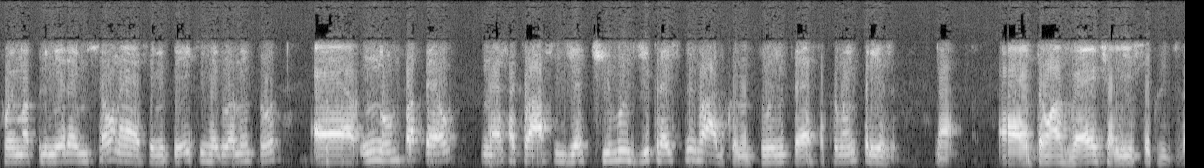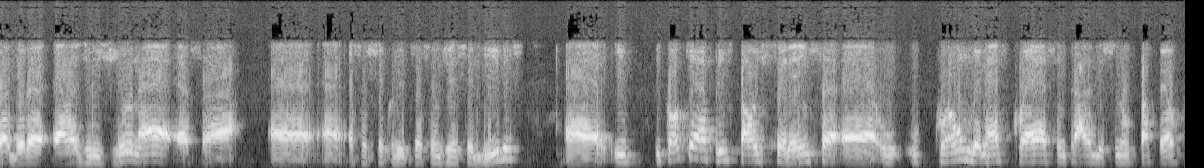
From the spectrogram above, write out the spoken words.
foi uma primeira emissão, né, SMP, que regulamentou é, um novo papel nessa classe de ativos de crédito privado, quando tu empresta para uma empresa, né. É, então a Vert, ali, securitizadora, ela dirigiu, né, essa, é, é, essa securitização de recebíveis, é, e, e, qual que é a principal diferença, é, o, o quão benéfico é essa entrada desse novo papel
